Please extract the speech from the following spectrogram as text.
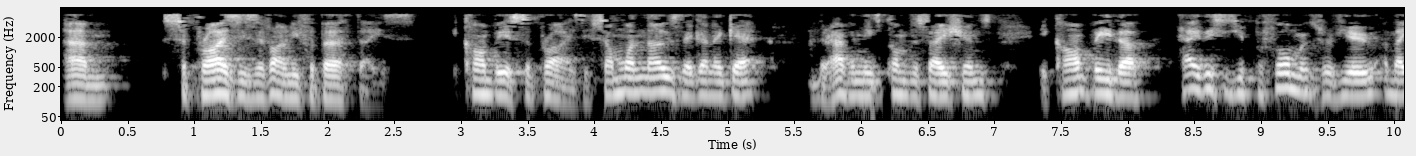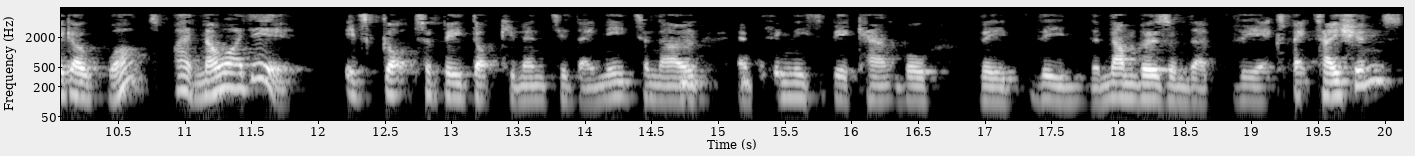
um, surprises are only for birthdays. It can't be a surprise. If someone knows they're going to get, they're having these conversations, it can't be the, hey, this is your performance review. And they go, what? I had no idea. It's got to be documented. They need to know mm. everything needs to be accountable. The, the, the numbers and the, the expectations.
